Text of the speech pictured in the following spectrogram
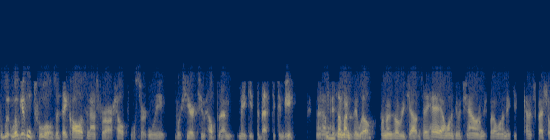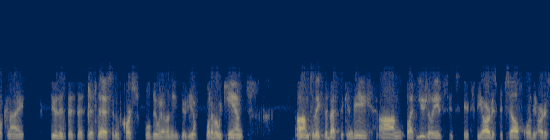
we'll give them tools. If they call us and ask for our help, we'll certainly we're here to help them make it the best it can be. Um. And sometimes they will. Sometimes they'll reach out and say, "Hey, I want to do a challenge, but I want to make it kind of special. Can I do this, this, this, this, this?" And of course, we'll do whatever they, do, you know, whatever we can um, to make it the best it can be. Um, but usually, it's it's it's the artist itself, or the artist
